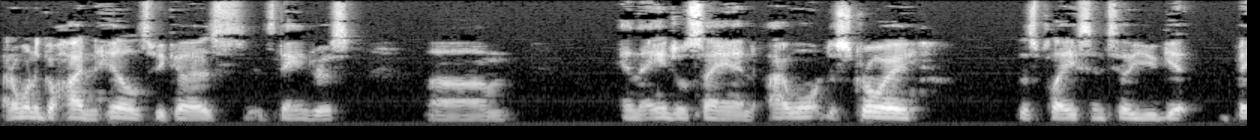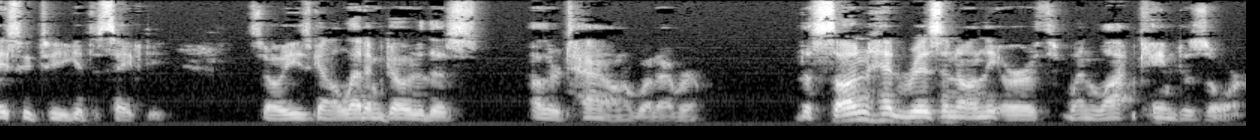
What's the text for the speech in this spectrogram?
I don't want to go hide in hills because it's dangerous. Um, and the angel's saying, I won't destroy this place until you get, basically, until you get to safety. So he's going to let him go to this other town or whatever. The sun had risen on the earth when Lot came to Zoar.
